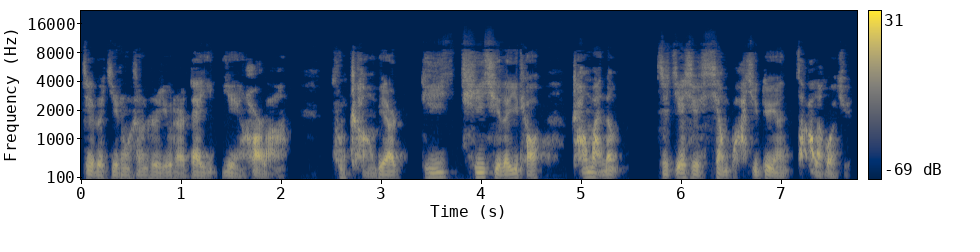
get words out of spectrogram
这个急中生智有点带引号了啊！从场边提提起了一条长板凳，直接就向巴西队员砸了过去。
